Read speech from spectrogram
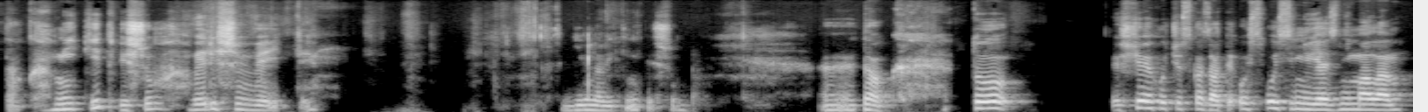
Так, мій кіт пішов, вирішив вийти. Сидів на вікні, пішов. Е, так, то що я хочу сказати? Ось осінню я знімала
